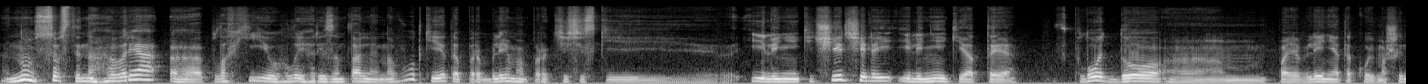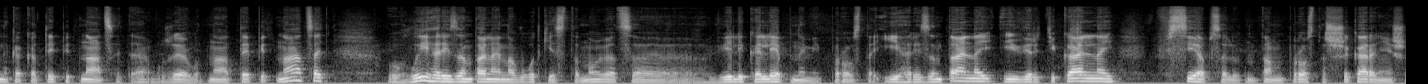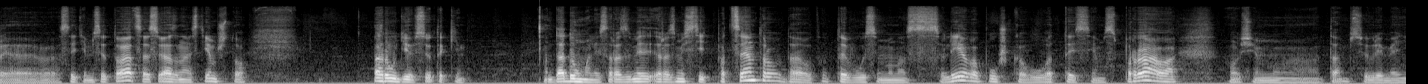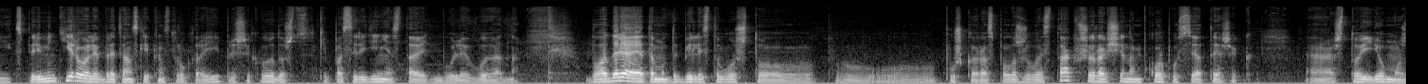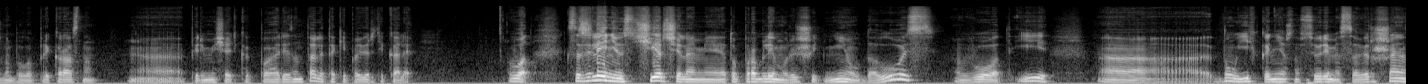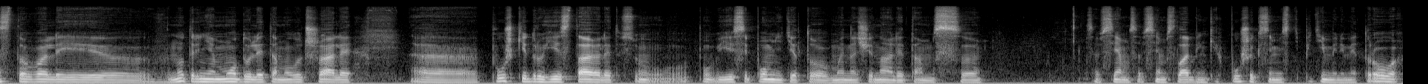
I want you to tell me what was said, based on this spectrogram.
Ну, собственно говоря, э, плохие углы горизонтальной наводки это проблема практически и линейки Черчиллей, и линейки АТ вплоть до э, появления такой машины, как АТ-15. Да, уже вот на АТ-15 углы горизонтальной наводки становятся э, великолепными просто и горизонтальной, и вертикальной. Все абсолютно там просто шикарнейшая э, с этим ситуация, связанная с тем, что орудие все-таки додумались разместить по центру, да, вот Т8 у нас слева пушка, у АТ7 справа, в общем, э, там все время они экспериментировали, британские конструкторы, и пришли к выводу, что все-таки посередине ставить более выгодно. Благодаря этому добились того, что э, пушка расположилась так в широченном корпусе АТшек, э, что ее можно было прекрасно перемещать как по горизонтали, так и по вертикали. Вот. К сожалению, с Черчиллями эту проблему решить не удалось. Вот. И э, ну, их, конечно, все время совершенствовали, внутренние модули там улучшали, э, пушки другие ставили. То есть, ну, если помните, то мы начинали там с совсем-совсем слабеньких пушек 75 миллиметровых,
